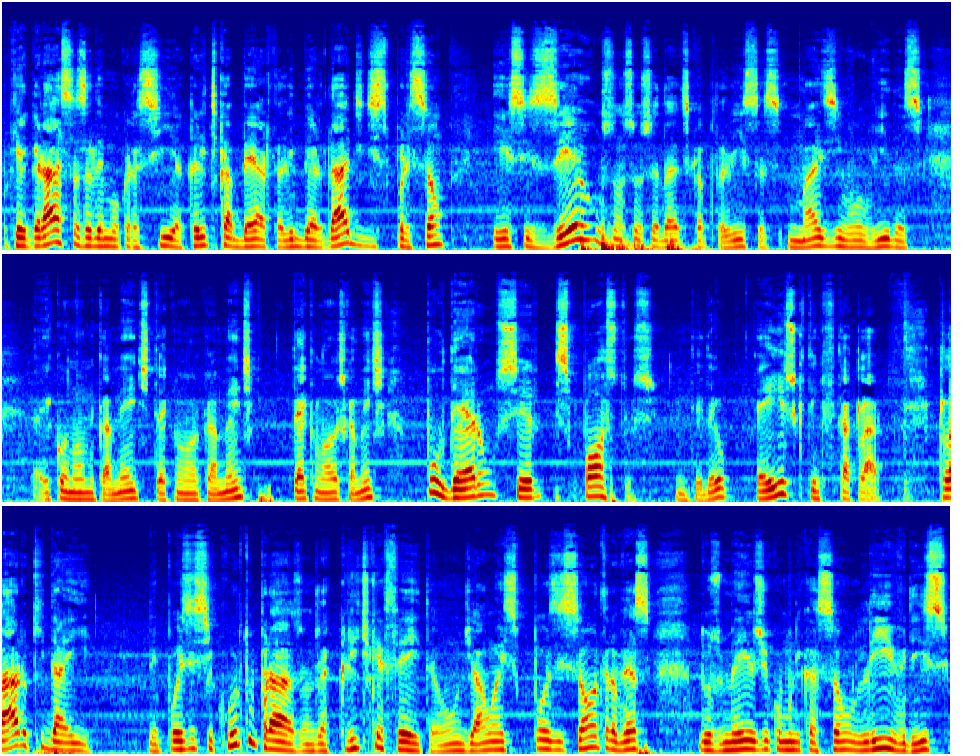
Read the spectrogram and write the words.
Porque graças à democracia, crítica aberta, liberdade de expressão, esses erros nas sociedades capitalistas mais envolvidas eh, economicamente, tecnologicamente, tecnologicamente, puderam ser expostos, entendeu? É isso que tem que ficar claro. Claro que daí, depois desse curto prazo, onde a crítica é feita, onde há uma exposição através dos meios de comunicação livres,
